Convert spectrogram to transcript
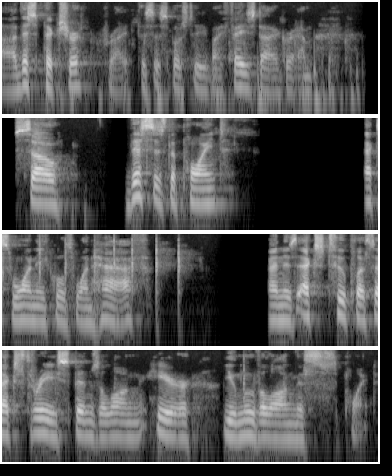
uh, this picture, right, this is supposed to be my phase diagram. So this is the point, x1 equals 1 half. And as x2 plus x3 spins along here, you move along this point.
